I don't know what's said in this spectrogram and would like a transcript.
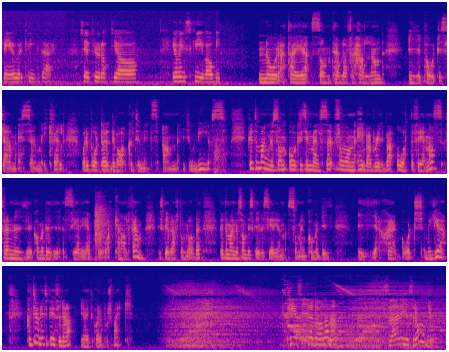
tre ur krig där. Så jag tror att jag, jag vill skriva och Nour Ataya som tävlar för Halland i Poetry Slam SM ikväll. Och reporter det var Kulturnytts Ann Joneus. Peter Magnusson och Kristin Melser från Hey Baberiba återförenas för en ny komediserie på Kanal 5. Det skriver Aftonbladet. Peter Magnusson beskriver serien som en komedi i skärgårdsmiljö. Kulturnytt i P4. Jag heter Karin Forsmark. Dalarna. Sveriges Radio.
